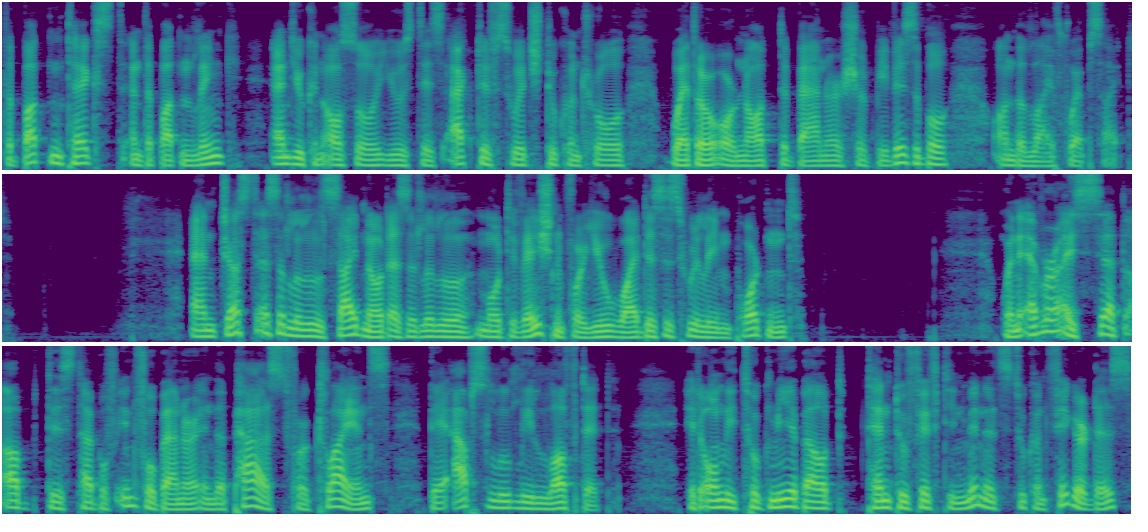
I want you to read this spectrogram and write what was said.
the button text and the button link. And you can also use this active switch to control whether or not the banner should be visible on the live website. And just as a little side note, as a little motivation for you why this is really important, Whenever I set up this type of info banner in the past for clients, they absolutely loved it. It only took me about 10 to 15 minutes to configure this,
